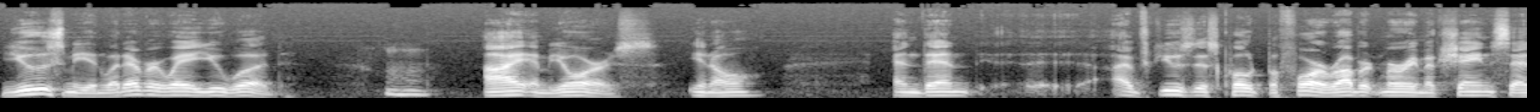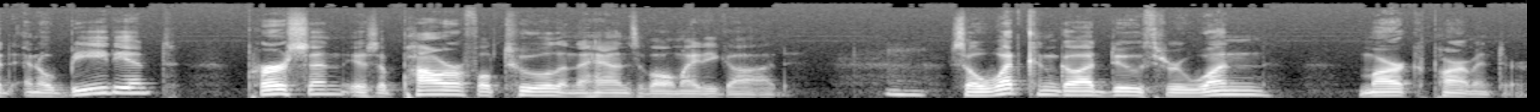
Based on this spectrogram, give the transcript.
Use me in whatever way you would. Mm-hmm. I am yours, you know. And then uh, I've used this quote before. Robert Murray M'Cheyne said, An obedient person is a powerful tool in the hands of Almighty God. So, what can God do through one Mark Parmenter?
